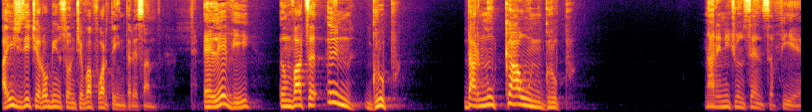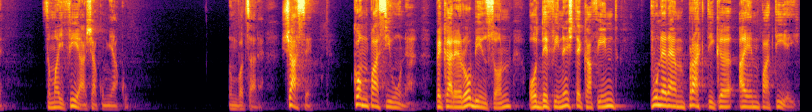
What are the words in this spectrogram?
Aici zice Robinson ceva foarte interesant. Elevii învață în grup, dar nu ca un grup. N-are niciun sens să fie, să mai fie așa cum e acum învățarea. 6. Compasiunea, pe care Robinson o definește ca fiind punerea în practică a empatiei.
